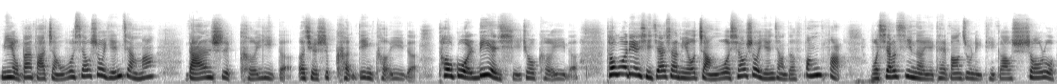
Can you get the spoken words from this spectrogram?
你有办法掌握销售演讲吗？答案是可以的，而且是肯定可以的。透过练习就可以了。透过练习，加上你有掌握销售演讲的方法，我相信呢，也可以帮助你提高收入，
